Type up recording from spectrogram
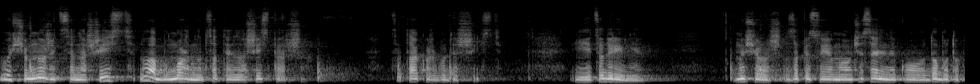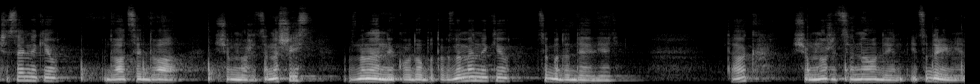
Ну, що множиться на 6, ну або можна написати на 6 перших. Це також буде 6. І це дорівнює. Ну що ж, записуємо в чисельнику добуток чисельників 22, що множиться на 6. Знаменнику добуток знаменників це буде 9. Так, що множиться на 1. І це дорівнює.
